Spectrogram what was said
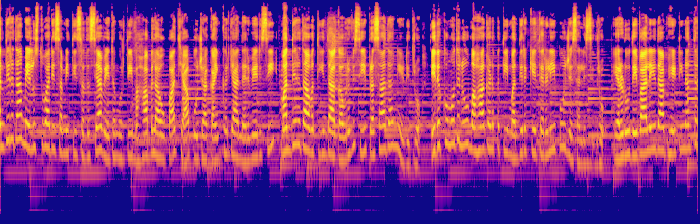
ಮಂದಿರದ ಮೇಲುಸ್ತುವಾರಿ ಸಮಿತಿ ಸದಸ್ಯ ವೇದಮೂರ್ತಿ ಮಹಾಬಲ ಉಪಾಧ್ಯ ಪೂಜಾ ಕೈಂಕರ್ಯ ನೆರವೇರಿಸಿ ಮಂದಿರದ ವತಿಯಿಂದ ಗೌರವಿಸಿ ಪ್ರಸಾದ ನೀಡಿದ್ರು. ಇದಕ್ಕೂ ಮೊದಲು ಮಹಾಗಣಪತಿ ಮಂದಿರಕ್ಕೆ ತೆರಳಿ ಪೂಜೆ ಸಲ್ಲಿಸಿದ್ರು. ಎರಡೂ ದೇವಾಲಯದ ಭೇಟಿ ನಂತರ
